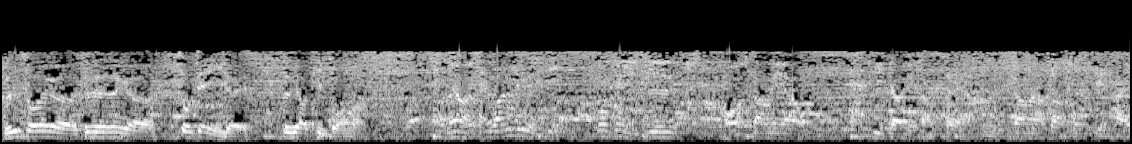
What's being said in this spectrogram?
不是说那个就是那个做电影的，就是要剃光吗？没有，台湾那个剃，做电影是头上面要剃掉一小块啊，让它叫空气海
